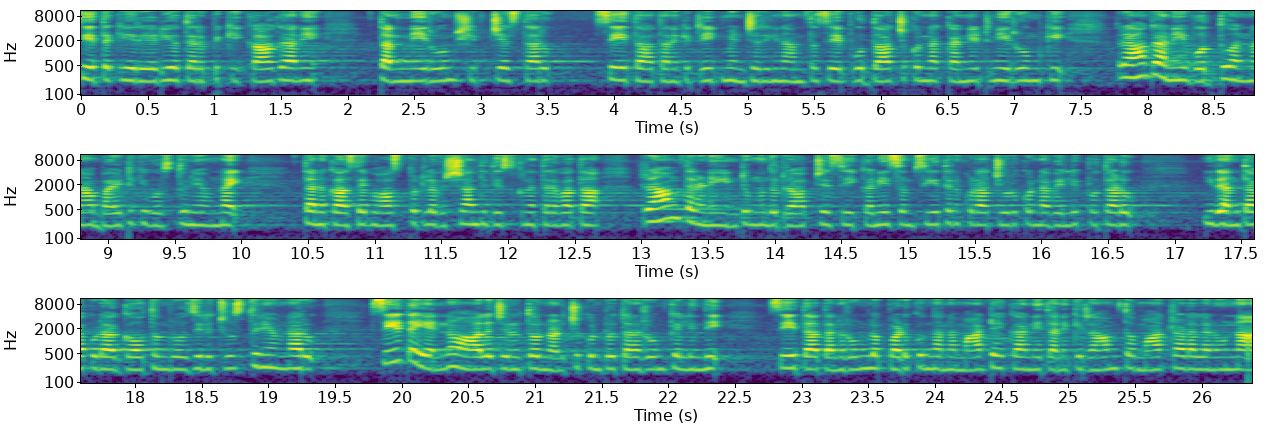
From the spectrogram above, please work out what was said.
సీతకి రేడియో థెరపీకి కాగానే తన్ని రూమ్ షిఫ్ట్ చేస్తారు. సీత తనకి ట్రీట్మెంట్ జరిగినంతసేపు దాచుకున్న కన్నిటిని రూమ్కి రాగానే వద్దు అన్నా బయటికి వస్తూనే ఉన్నాయి. తను కాసేపు హాస్పిటల్లో విశ్రాంతి తీసుకున్న తర్వాత రామ్ తనని ఇంటి ముందు డ్రాప్ చేసి కనీసం సీతను కూడా చూడకుండా వెళ్ళిపోతాడు. ఇదంతా కూడా గౌతమ్ రోజులు చూస్తూనే ఉన్నారు. సీత ఎన్నో ఆలోచనలతో నడుచుకుంటూ తన రూమ్కెళ్ళింది. సీత తన రూమ్లో పడుకుందన్న మాటే కానీ తనకి రామ్తో మాట్లాడాలనున్నా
